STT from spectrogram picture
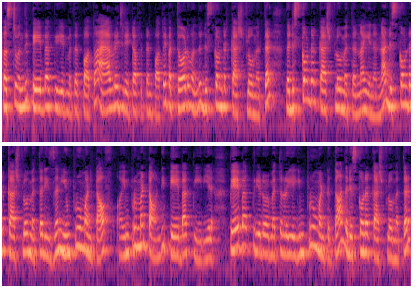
ஃபர்ஸ்ட் வந்து பே பேக் பீரியட் மெத்தட் பார்த்தோம். ஆவரேஜ் ரேட் ஆஃப் ரிட்டர்ன் பார்த்தோம். இப்போ தேர்ட் வந்து டிஸ்கவுண்டட் கேஷ் ஃப்ளோ மெத்தட் இந்த டிஸ்கவுண்டட் கேஷ் ஃப்ளோ மெத்தட்னா என்னன்னா discounted cash flow method is an improvement of improvement on the pay back period pay back பீரியடோட மெத்தடுடைய இம்ப்ரூவ்மெண்ட் தான் இந்த டிஸ்கவுண்டட் கேஷ் ஃப்ளோ மெத்தட்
